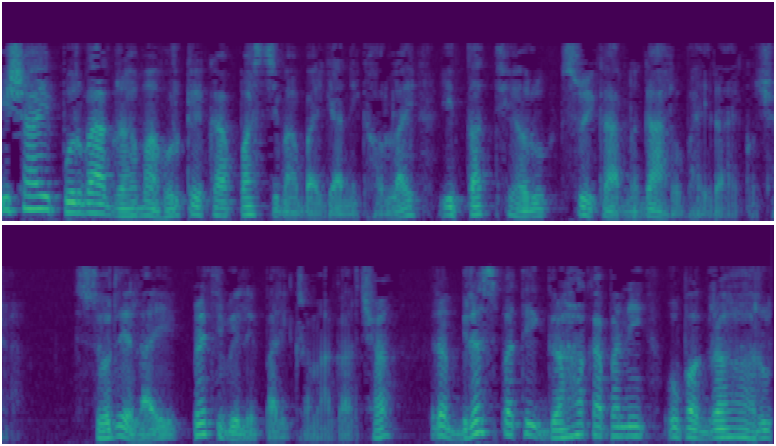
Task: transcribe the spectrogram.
ईसाई पूर्वाग्रहमा हुर्केका पश्चिमा वैज्ञानिकहरूलाई यी तथ्यहरू स्वीकार्न गाह्रो भइरहेको छ। सूर्यलाई पृथ्वीले परिक्रमा गर्छ र बृहस्पति ग्रहका पनि उपग्रहहरू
